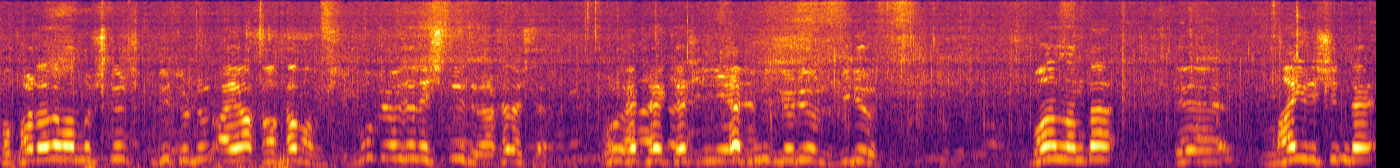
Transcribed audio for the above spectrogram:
toparlanamamıştır, bir türlü ayağa kalkamamıştır. Bu bir öz eleştiridir arkadaşlar. Bunu hep herkes, hepimiz görüyoruz, biliyoruz. Bu anlamda e, Mahir için de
